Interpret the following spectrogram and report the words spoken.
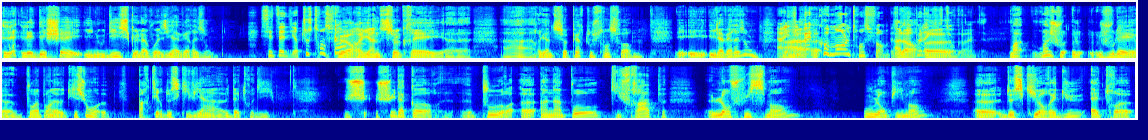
les, les déchets, ils nous disent que Lavoisier avait raison. C'est-à-dire, tout se Que transforme. rien ne se crée, euh, à- rien ne se perd, tout se transforme. Et, et il avait raison. Alors, il Ah, dit pas euh, comment on le transforme. Parce alors, que c'est un peu la euh, question quand même. Moi, moi je, je voulais, euh, pour répondre à votre question, euh, partir de ce qui vient euh, d'être dit. Je, je suis d'accord euh, pour euh, un impôt qui frappe l'enfouissement ou l'empilement euh, de ce qui aurait dû être euh,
